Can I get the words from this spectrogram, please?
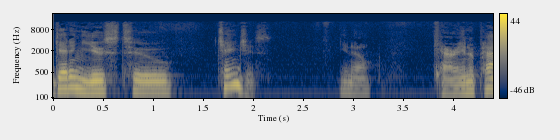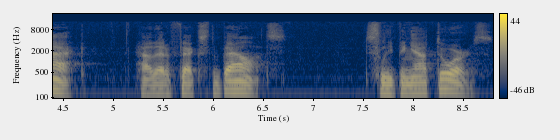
getting used to changes. You know, carrying a pack, how that affects the balance, sleeping outdoors,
